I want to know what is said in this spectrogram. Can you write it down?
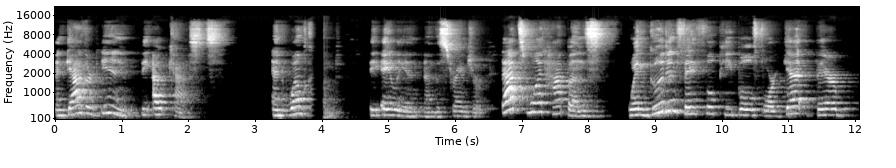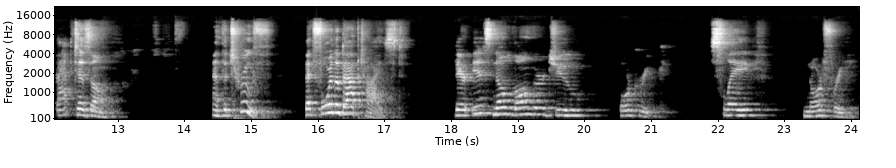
and gathered in the outcasts and welcomed the alien and the stranger. That's what happens when good and faithful people forget their baptism. And the truth that for the baptized, there is no longer Jew or Greek, slave nor free,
